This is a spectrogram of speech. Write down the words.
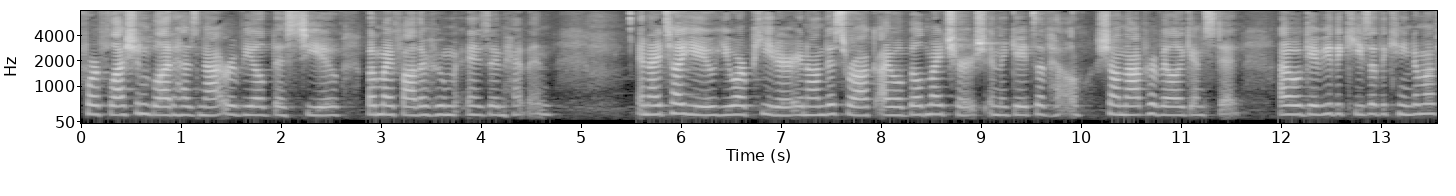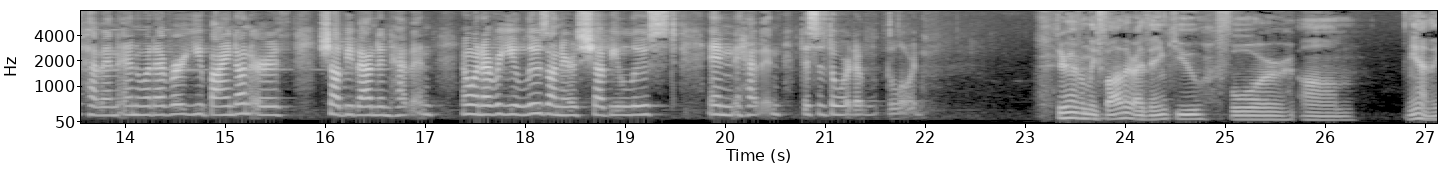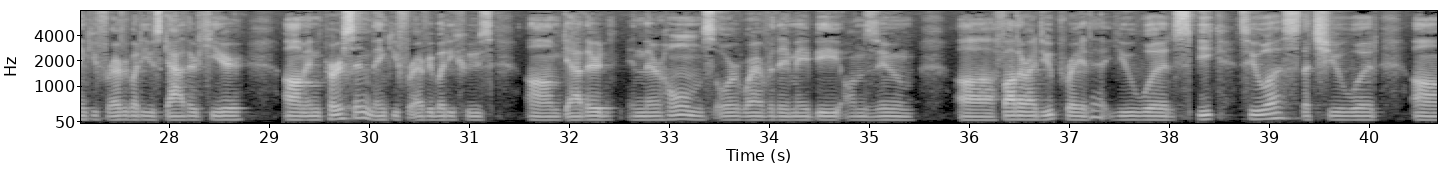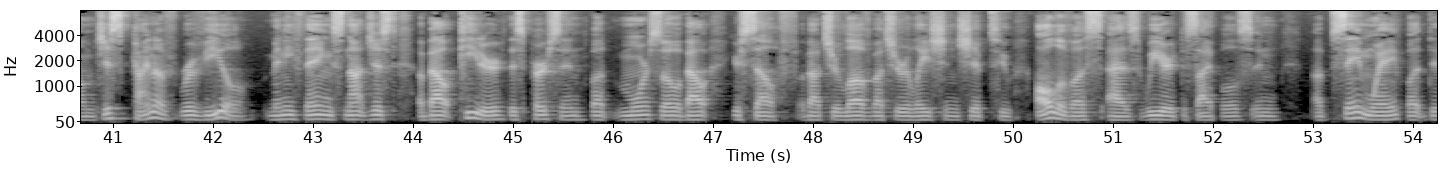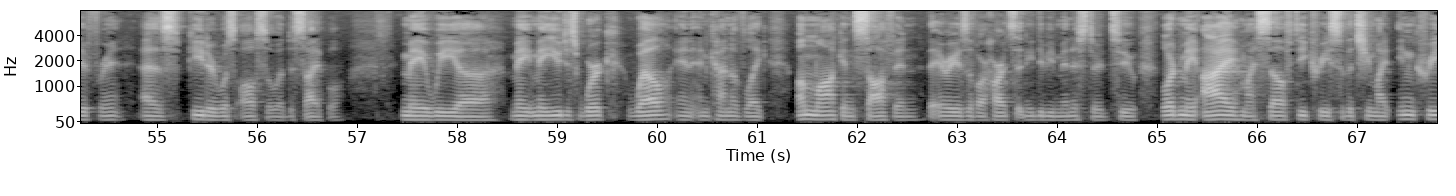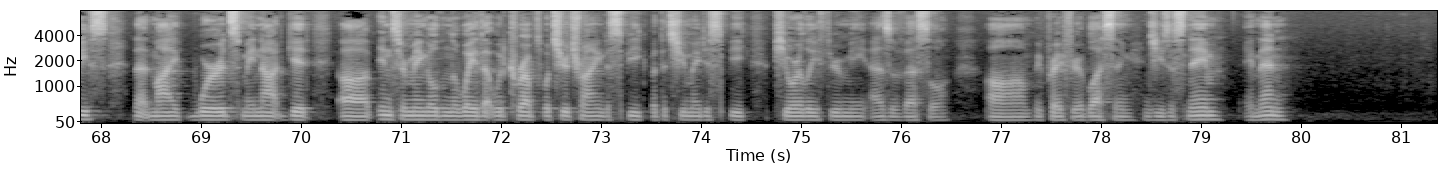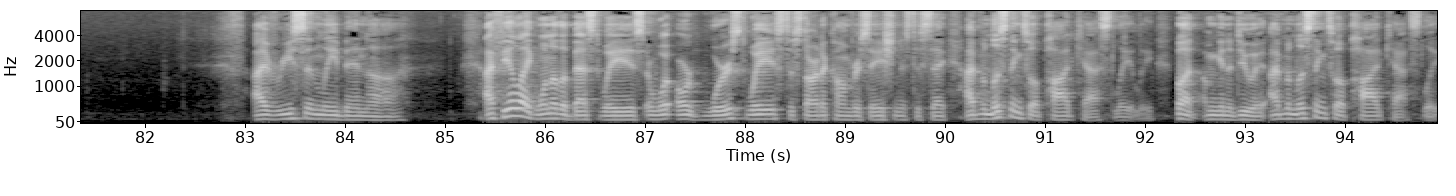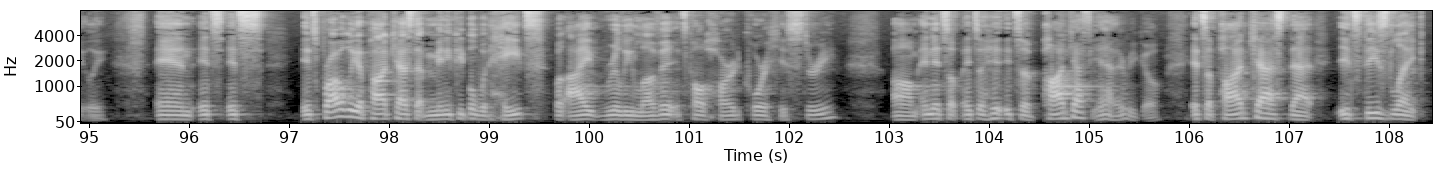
For flesh and blood has not revealed this to you, but my Father whom is in heaven. And I tell you, you are Peter, and on this rock I will build my church, and the gates of hell shall not prevail against it. I will give you the keys of the kingdom of heaven, and whatever you bind on earth shall be bound in heaven, and whatever you loose on earth shall be loosed in heaven. This is the word of the Lord. Dear Heavenly Father, I thank you for, um, yeah, thank you for everybody who's gathered here um, in person. Thank you for everybody who's um, gathered in their homes or wherever they may be on Zoom. Uh, Father, I do pray that you would speak to us, that you would um, just kind of reveal many things, not just about Peter, this person, but more so about yourself, about your love, about your relationship to all of us as we are disciples in a same way but different as Peter was also a disciple may we uh, may, may you just work well and, and kind of like unlock and soften the areas of our hearts that need to be ministered to. Lord may i myself decrease so that you might increase that my words may not get uh, intermingled in the way that would corrupt what you're trying to speak but that you may just speak purely through me as a vessel. Um, we pray for your blessing. In jesus name amen. I've recently been uh, I feel like one of the best ways or, or worst ways to start a conversation is to say, I've been listening to a podcast lately, but I'm going to do it. I've been listening to a podcast lately. And it's, it's, it's probably a podcast that many people would hate, but I really love it. It's called Hardcore History. Um, and it's a, it's, a, it's a podcast. Yeah, there we go. It's a podcast that it's these like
